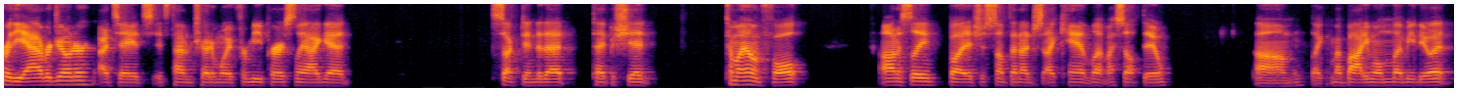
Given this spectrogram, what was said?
for the average owner, I'd say it's it's time to trade him away. For me personally, I get sucked into that type of shit to my own fault, honestly. But it's just something I just I can't let myself do. Um, like my body won't let me do it.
